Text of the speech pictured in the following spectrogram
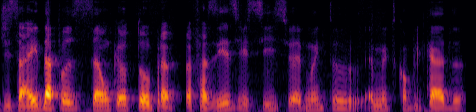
de sair da posição que eu tô para fazer exercício é muito, é muito complicado.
